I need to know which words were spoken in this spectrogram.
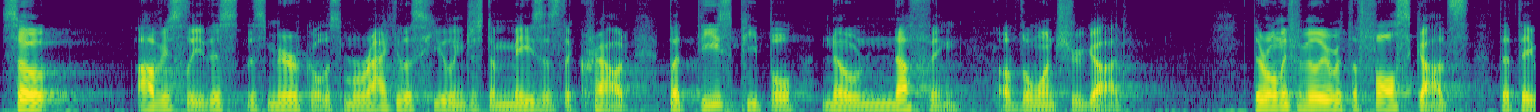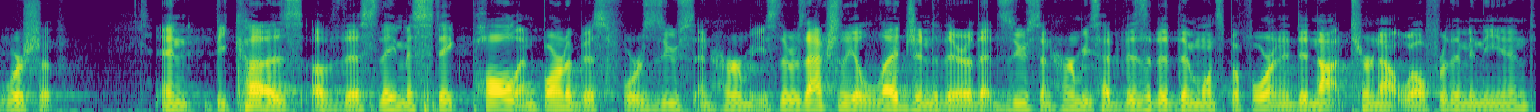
So obviously, this, this miracle, this miraculous healing just amazes the crowd. But these people know nothing of the one true God. They're only familiar with the false gods that they worship. And because of this, they mistake Paul and Barnabas for Zeus and Hermes. There was actually a legend there that Zeus and Hermes had visited them once before, and it did not turn out well for them in the end.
